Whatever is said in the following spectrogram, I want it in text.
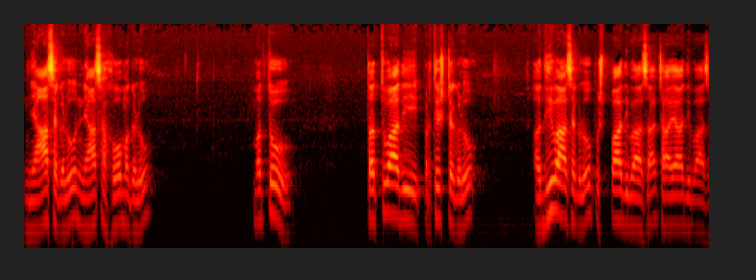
ನ್ಯಾಸಗಳು ನ್ಯಾಸ ಹೋಮಗಳು ಮತ್ತು ತತ್ವಾದಿ ಪ್ರತಿಷ್ಠೆಗಳು, ಅಧಿವಾಸಗಳು, ಪುಷ್ಪಾದಿವಾಸ, ಛಾಯಾದಿವಾಸ,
